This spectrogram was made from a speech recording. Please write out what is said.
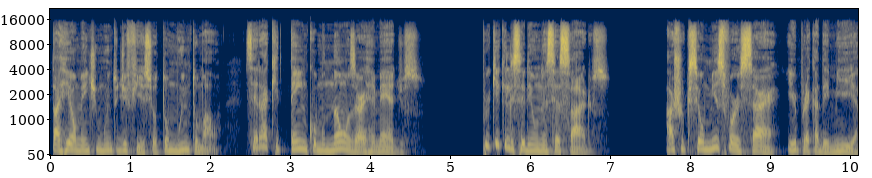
tá realmente muito difícil, eu tô muito mal. Será que tem como não usar remédios? Por que, que eles seriam necessários? Acho que se eu me esforçar, ir para academia,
